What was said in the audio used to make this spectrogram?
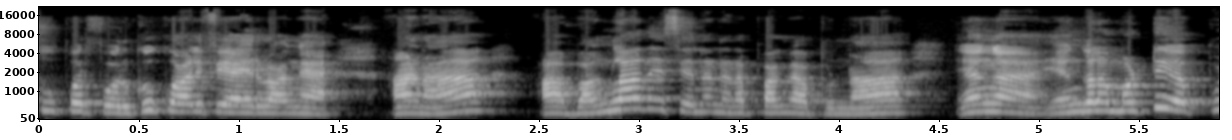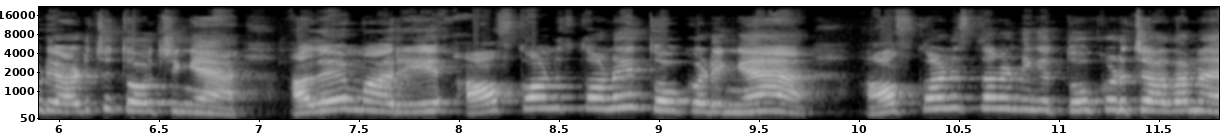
சூப்பர் ஃபோருக்கு குவாலிஃபை ஆயிடுவாங்க ஆனால் பங்களாதேஷ் என்ன நினைப்பாங்க அப்படின்னா ஏங்க எங்களை மட்டும் எப்படி அடித்து துவச்சிங்க அதே மாதிரி ஆப்கானிஸ்தானையும் தோக்கடிங்க. ஆப்கானிஸ்தானை நீங்கள் தோக்கடிச்சா தானே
